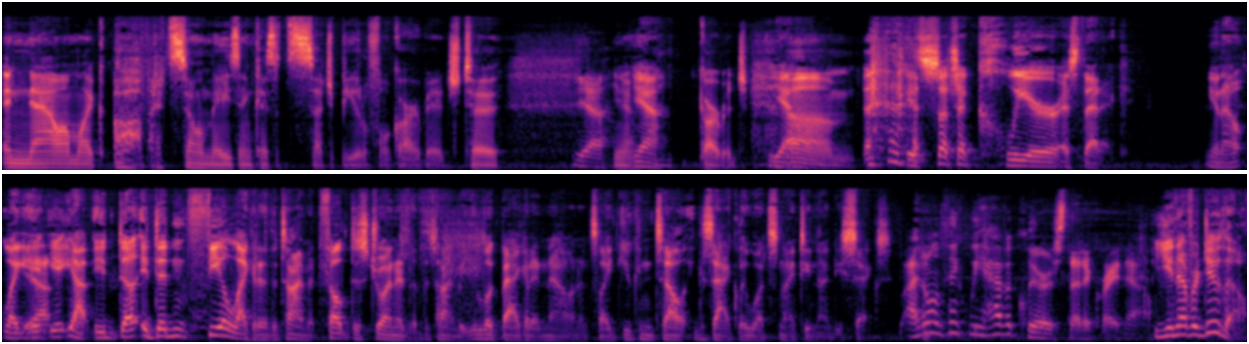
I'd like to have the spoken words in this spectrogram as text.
And now I'm like, oh, but it's so amazing because it's such beautiful garbage to, Yeah. you know, Yeah. garbage. Yeah. Um, it's such a clear aesthetic. You know, like Yeah. it, yeah, it, do, it didn't feel like it at the time. It felt disjointed at the time, but you look back at it now, and it's like you can tell exactly what's 1996. I don't think we have a clear aesthetic right now. You never do though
